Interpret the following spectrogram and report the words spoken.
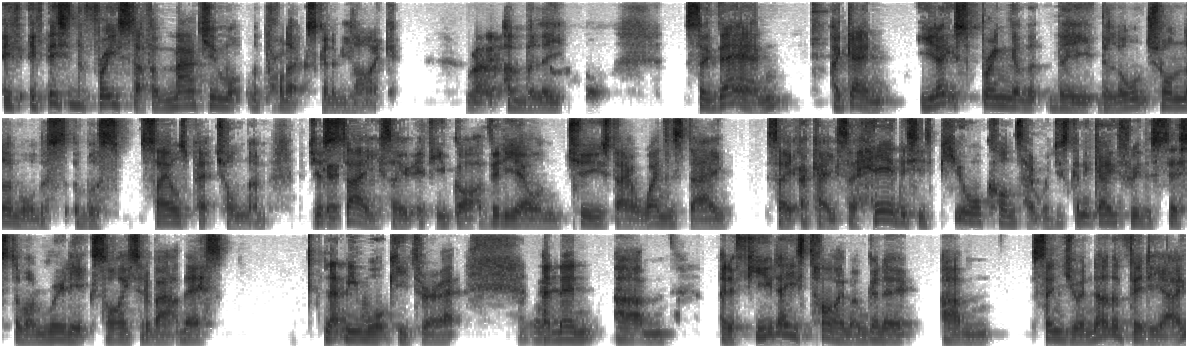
if if this is the free stuff, imagine what the product's going to be like. Right. Unbelievable. So then, again, you don't spring the, the, launch on them or the, the, sales pitch on them. Just okay. say, so if you've got a video on Tuesday or Wednesday, say, okay, so here, this is pure content. We're just going to go through the system. I'm really excited about this. Let me walk you through it. Okay. And then um, in a few days' time, I'm going to um, send you another video.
